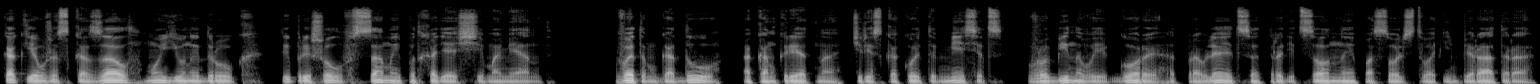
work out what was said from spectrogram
Как я уже сказал, мой юный друг, ты пришел в самый подходящий момент. В этом году а конкретно через какой-то месяц в Рубиновые горы отправляется традиционное посольство императора.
